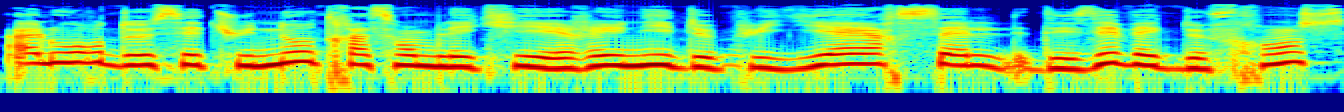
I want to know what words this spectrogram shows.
À Lourdes, c'est une autre assemblée qui est réunie depuis hier, celle des évêques de France.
